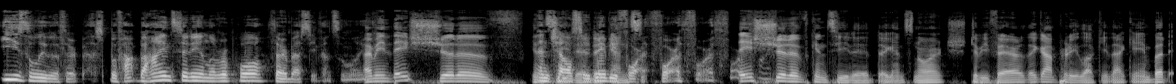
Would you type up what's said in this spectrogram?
easily the third best Beh- behind City and Liverpool. Third best defense in the league. I mean, they should have and Chelsea maybe against- fourth, fourth, fourth, fourth. They should have conceded against Norwich. To be fair, they got pretty lucky that game. But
